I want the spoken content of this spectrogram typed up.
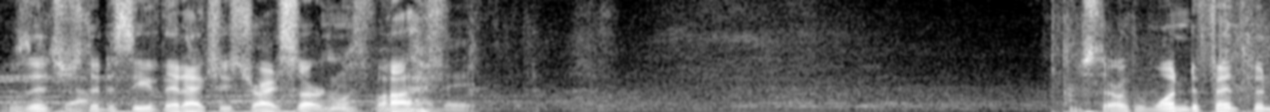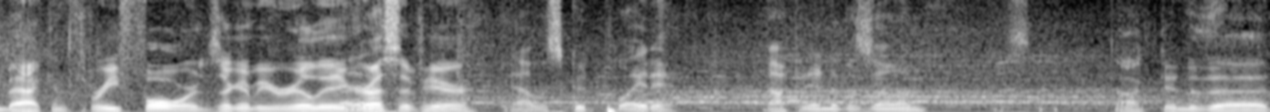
I was interested Yeah. to see if they'd actually try starting with yeah, five. they- start with one defenseman back and three forwards. They're going to be really Yeah. aggressive here. yeah, it was a good play to knock it into the zone. Knocked into the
